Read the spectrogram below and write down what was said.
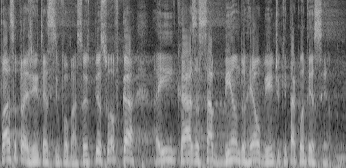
Passa pra gente essas informações, o pessoal ficar aí em casa sabendo realmente o que está acontecendo.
